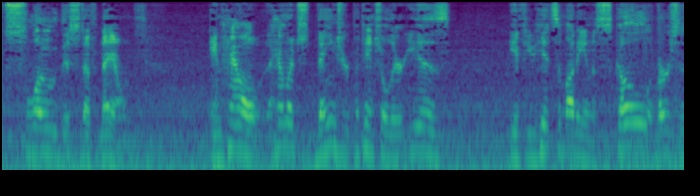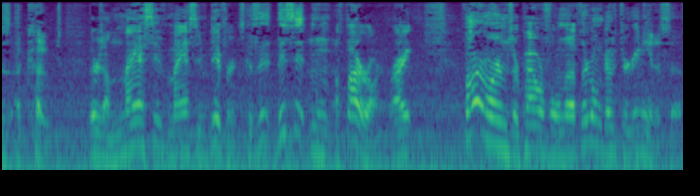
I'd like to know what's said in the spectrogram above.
slow this stuff down and how how much danger potential there is if you hit somebody in a skull versus a coat. There's a massive, massive difference because this isn't a firearm, right? Firearms are powerful enough, they're going to go through any of this stuff.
